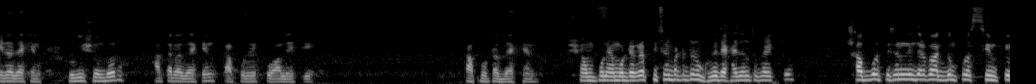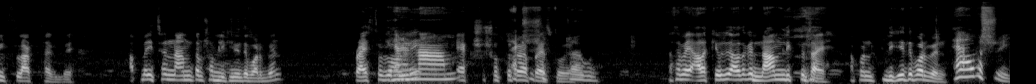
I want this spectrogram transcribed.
এটা দেখেন খুবই সুন্দর। হাতাটা দেখেন কাপড়ের কোয়ালিটি কাপড়টা দেখেন সম্পূর্ণ এমব্রয়ডারি করা। পিছন পাটটা একটু ঘুরে দেখা যান তো ভাই একটু। সবগুলো পিছনে কিন্তু এরকম একদম পুরো সিম্পল ফ্ল্যাট থাকবে। আপনার ইচ্ছার নামটা সব লিখে নিতে পারবেন। প্রাইস পড়বে এখানে অনলি নাম একশো সত্তর টাকা প্রাইস 170 পড়বে আচ্ছা ভাই আর কেউ যদি করে নাম লিখতে চায় আপনার লিখে দিতে পারবেন? হ্যাঁ অবশ্যই।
